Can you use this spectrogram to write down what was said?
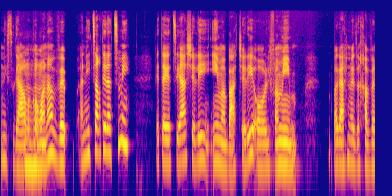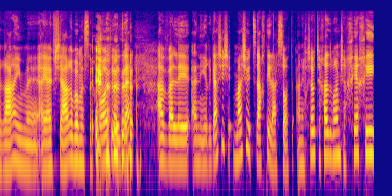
נסגר מהמם. בקורונה, ואני ייצרתי לעצמי את היציאה שלי עם הבת שלי, או לפעמים פגשנו איזה חברה אם אה, היה אפשר במסכות וזה, אבל אה, אני הרגשתי שמשהו הצלחתי לעשות. אני חושבת שאחד הדברים שהכי הכי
